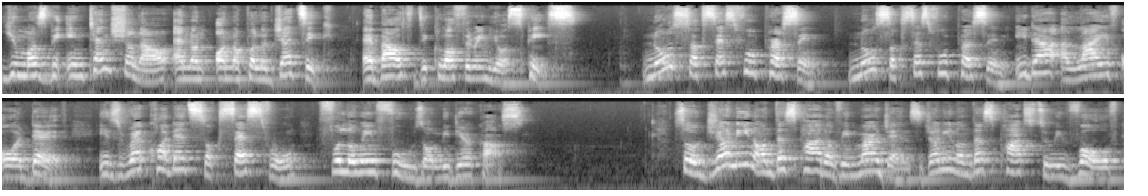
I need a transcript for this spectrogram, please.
you must be intentional and un- unapologetic about decluttering your space. No successful person, no successful person, either alive or dead, is recorded successful following fools or mediocres. So, journeying on this part of emergence, journeying on this path to evolve,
